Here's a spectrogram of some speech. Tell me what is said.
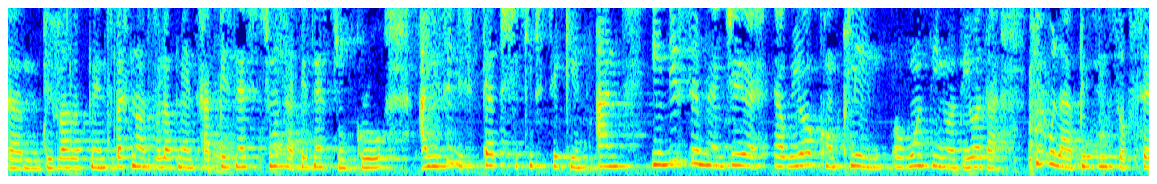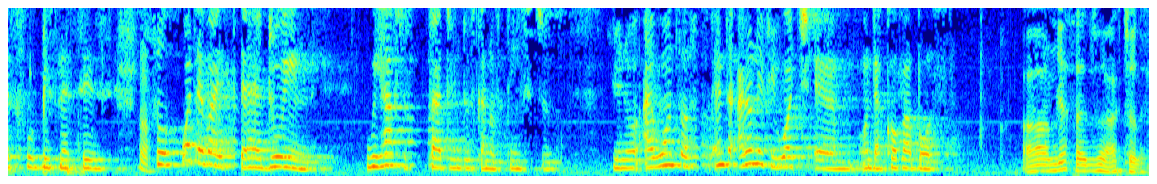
um, development, personal development, her business, she wants her business to grow. And you see the steps she keeps taking. And in this same Nigeria that we all complain of one thing or the other, people are building successful businesses. Huh. So whatever they're doing, we have to start doing those kind of things too. You know, I want us, I don't know if you watch um, Undercover Boss. Um, yes, I do actually.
